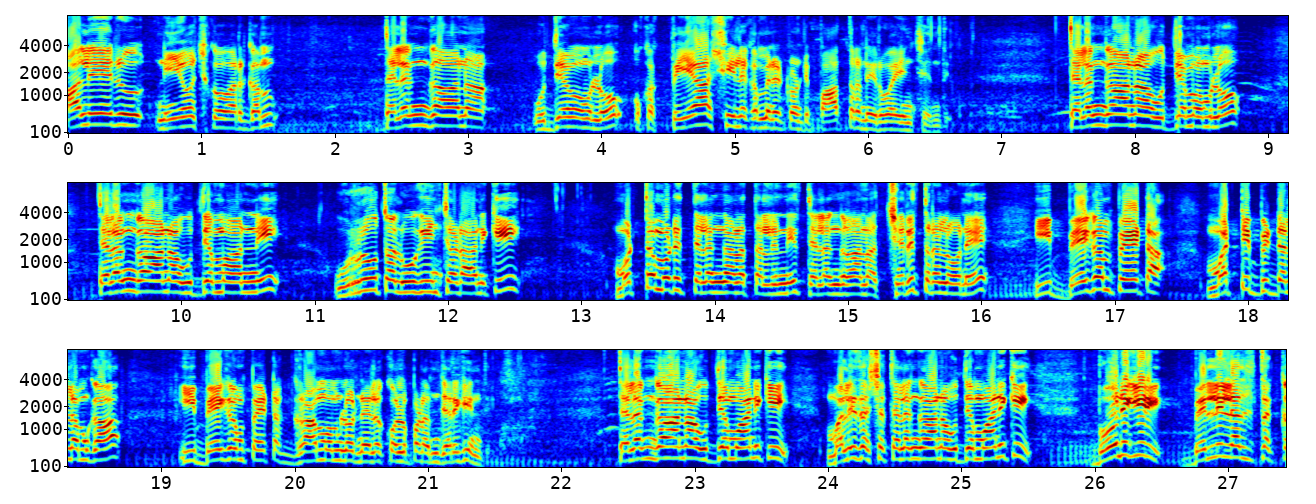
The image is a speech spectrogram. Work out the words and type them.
ఆలేరు నియోజకవర్గం తెలంగాణ ఉద్యమంలో ఒక క్రియాశీలకమైనటువంటి పాత్ర నిర్వహించింది. తెలంగాణ ఉద్యమంలో తెలంగాణ ఉద్యమాన్ని ఉర్రూతలూగించడానికి మొట్టమొదటి తెలంగాణ తల్లిని తెలంగాణ చరిత్రలోనే ఈ బేగంపేట మట్టి బిడ్డలంగా ఈ బేగంపేట గ్రామంలో నెలకొల్పడం జరిగింది. తెలంగాణ ఉద్యమానికి మలిదశ తెలంగాణ ఉద్యమానికి భువనగిరి బెల్లి లలితక్క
